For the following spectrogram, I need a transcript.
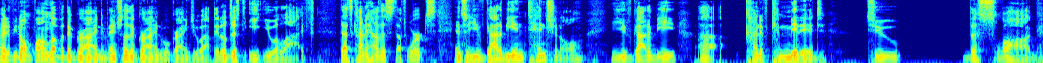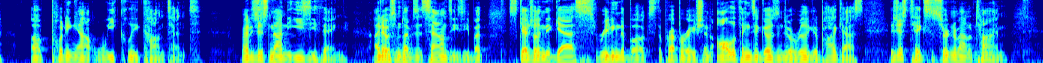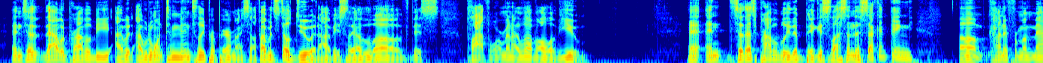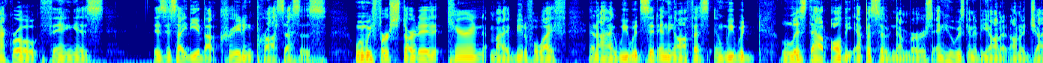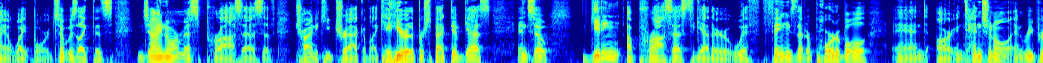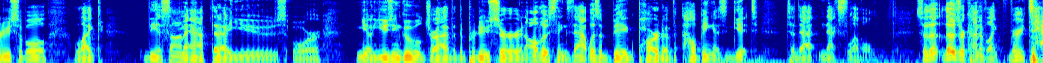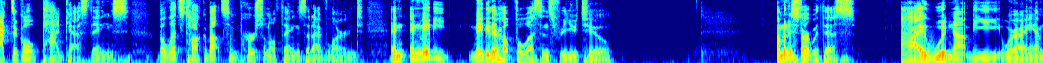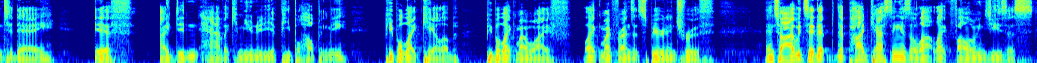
right? If you don't fall in love with the grind, eventually the grind will grind you up. It'll just eat you alive. That's kind of how this stuff works. And so you've got to be intentional. You've got to be uh, kind of committed to the slog of putting out weekly content, right? It's just not an easy thing. I know sometimes it sounds easy, but scheduling the guests, reading the books, the preparation, all the things that goes into a really good podcast, it just takes a certain amount of time. And so that would probably be I would I would want to mentally prepare myself. I would still do it, obviously. I love this platform and I love all of you. And, and so that's probably the biggest lesson. The second thing, um, kind of from a macro thing, is is this idea about creating processes. When we first started, Karen, my beautiful wife, and I, we would sit in the office and we would list out all the episode numbers and who was going to be on it on a giant whiteboard. So it was like this ginormous process of trying to keep track of like, hey, here are the prospective guests. And so getting a process together with things that are portable and are intentional and reproducible, like the Asana app that I use or you know using Google Drive with the producer and all those things that was a big part of helping us get to that next level. So th- those are kind of like very tactical podcast things. But let's talk about some personal things that I've learned, and and maybe maybe they're helpful lessons for you too. I'm going to start with this. I would not be where I am today if I didn't have a community of people helping me. People like Caleb, people like my wife, like my friends at Spirit and Truth. And so I would say that that podcasting is a lot like following Jesus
